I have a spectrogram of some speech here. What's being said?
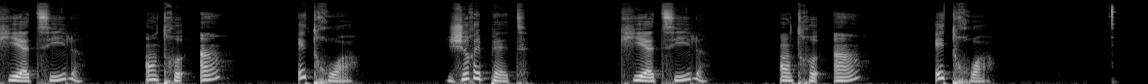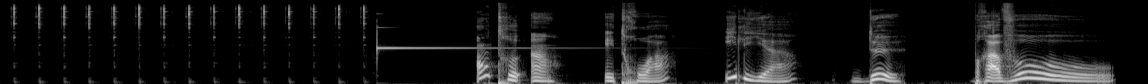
Qu'y a-t-il entre 1 et 3 Je répète. Qu'y a-t-il entre 1 et 3 Entre 1 et 3, il y a 2. Bravo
